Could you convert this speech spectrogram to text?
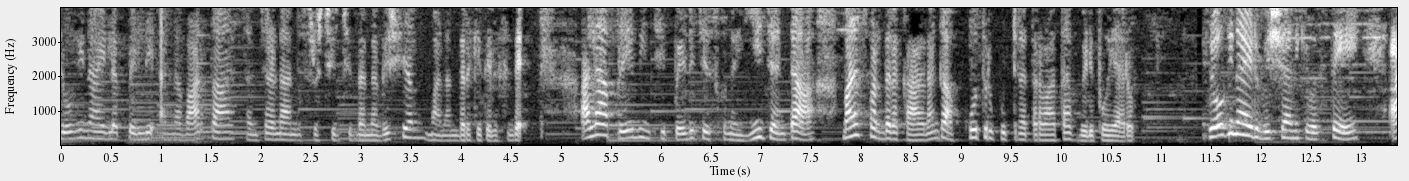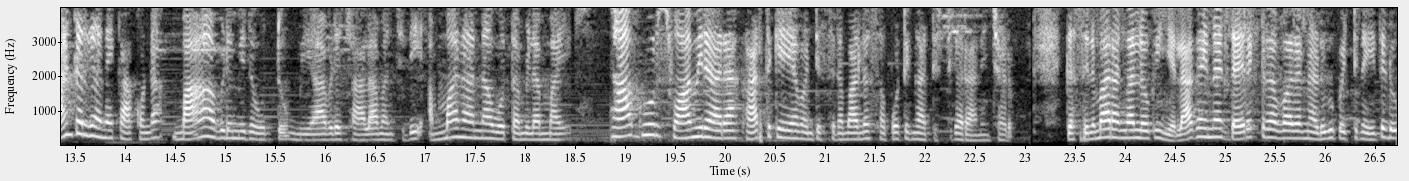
జోగినాయుడుల పెళ్ళి అన్న వార్త సంచలనాన్ని సృష్టించిందన్న విషయం మనందరికీ తెలిసిందే. అలా ప్రేమించి పెళ్ళి చేసుకున్న ఈ జంట మనస్పర్ధల కారణంగా కూతురు పుట్టిన తర్వాత విడిపోయారు. జోగినాయుడు విషయానికి వస్తే యాంకర్ గానే కాకుండా మా ఆవిడ మీద ఒట్టు మీ ఆవిడ చాలా మంచిది. అమ్మా నాన్న ఓ తమిళమ్మాయి. ఠాగూర్ స్వామిరారా కార్తికేయ వంటి సినిమాల్లో సపోర్టింగ్ ఆర్టిస్ట్గా రాణించాడు. ఇక సినిమా రంగంలోకి ఎలాగైనా డైరెక్టర్ అవ్వాలని అడుగుపెట్టిన ఇతడు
